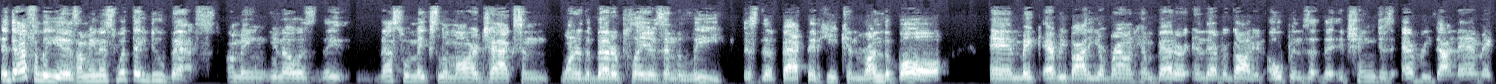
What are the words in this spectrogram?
It definitely is. I mean, it's what they do best. I mean, you know, is they that's what makes Lamar Jackson one of the better players in the league is the fact that he can run the ball and make everybody around him better in that regard. It opens up the, it changes every dynamic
